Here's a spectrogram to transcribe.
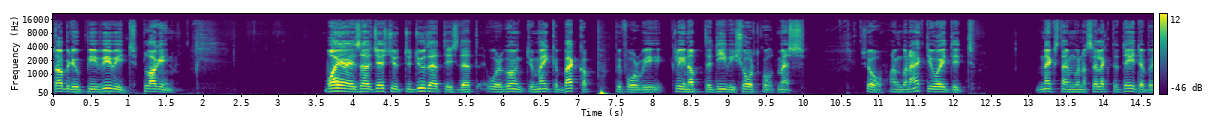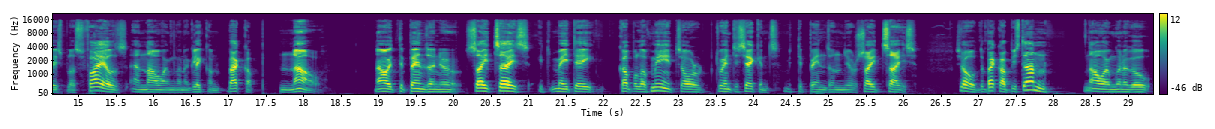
WP Vivid plugin. Why I suggest you to do that is that we're going to make a backup before we clean up the Divi shortcode mess. So I'm going to activate it. Next I'm going to select the database plus files and now I'm going to click on backup now. Now it depends on your site size. It may take a couple of minutes or 20 seconds. It depends on your site size. So the backup is done. Now I'm going to go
